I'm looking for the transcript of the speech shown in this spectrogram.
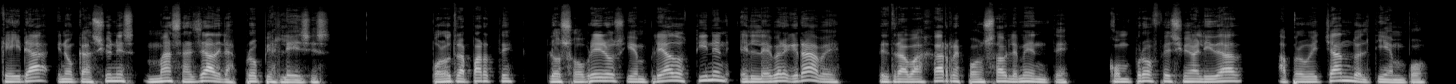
que irá en ocasiones más allá de las propias leyes. Por otra parte, los obreros y empleados tienen el deber grave de trabajar responsablemente, con profesionalidad, aprovechando el tiempo.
